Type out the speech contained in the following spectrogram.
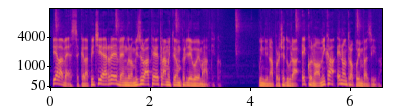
Sia la VES che la PCR vengono misurate tramite un prelievo ematico, quindi una procedura economica e non troppo invasiva.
